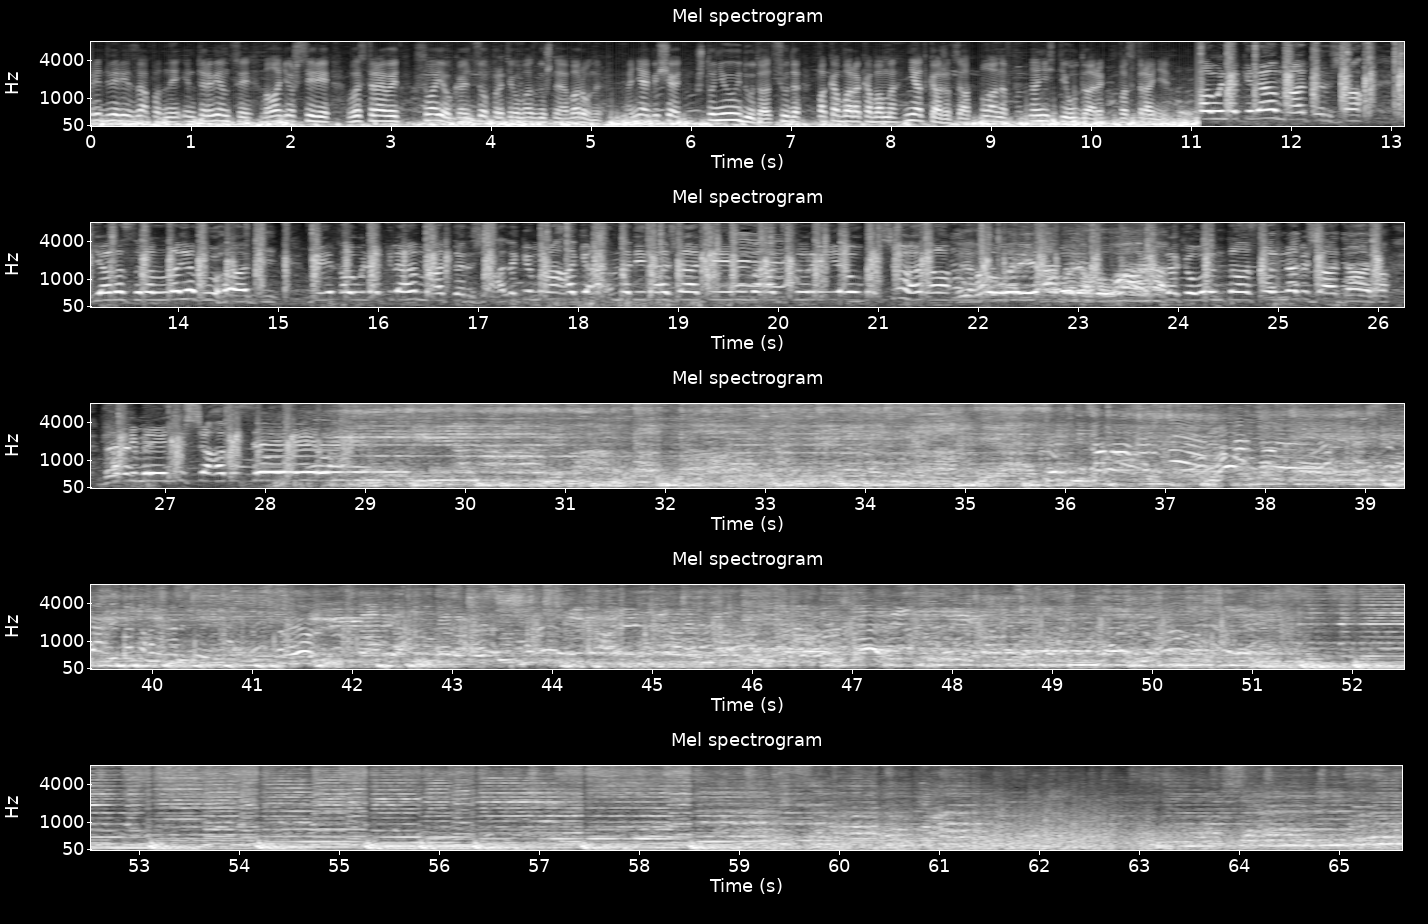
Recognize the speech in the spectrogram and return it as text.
преддверии западной интервенции молодежь Сирии выстраивает свое кольцо противовоздушной обороны. Они обещают, что не уйдут отсюда, пока Барак Обама не откажется от планов нанести удары по стране. قولك لما ترجع يا نصر الله يا ابو هادي بقولك لما ترجع لك معك احمد نجاتي ومعك سوريا وبشاره الهور يا ابو الهواره لك وانتصرنا بجداره حكمين الشعب السوري Ooh.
